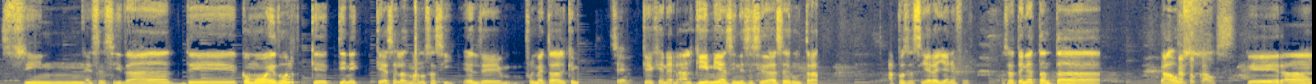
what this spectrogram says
sin necesidad de como Edward que tiene que hace las manos así el de Full Metal Alchemy Sí. que genera alquimia sin necesidad de hacer un trato ah pues así era Jennifer o sea tenía tanta caos ¿Tanto caos? que era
